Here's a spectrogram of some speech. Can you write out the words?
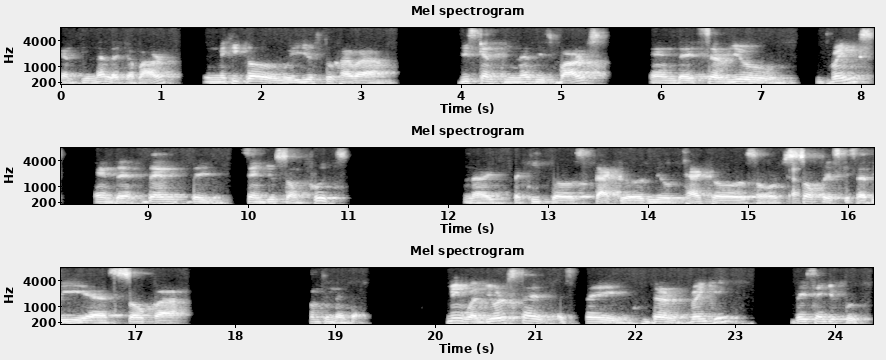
cantina, like a bar. In Mexico, we used to have a this cantina, these bars, and they serve you drinks, and then, then they send you some foods like taquitos, tacos, little tacos, or Yeah. sopes, quesadillas, sopa, something like that. Meanwhile, you're stay, stay there drinking, they send you food.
